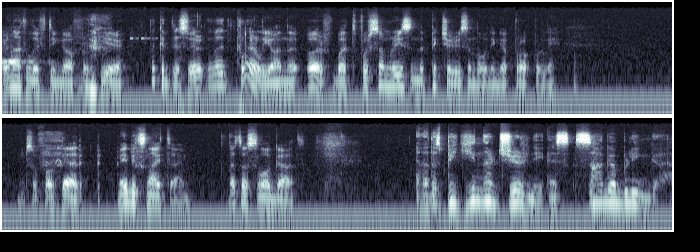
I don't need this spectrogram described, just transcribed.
We're not lifting off from here. Look at this, we're, we're clearly on the Earth, but for some reason the picture isn't loading up properly. So fuck that. Maybe it's nighttime. Let us log out. And let us begin our journey as Saga Blinga.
